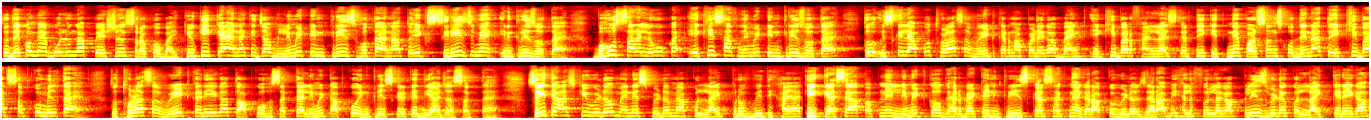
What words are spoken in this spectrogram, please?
तो देखो, मैं बोलूँगा पेशेंस रखो भाई। क्योंकि क्या है ना कि जब लिमिट इंक्रीज होता है ना तो एक सीरीज़ में इंक्रीज होता है। बहुत सारे लोगों का एक ही साथ लिमिट इंक्रीज होता है। तो इसके लिए आपको थोड़ा सा वेट करना पड़ेगा। बैंक एक ही बार फाइनलाइज करती है कितने पर्सन को देना है तो एक ही बार सबको मिलता है। तो थोड़ा सा वेट करिएगा तो आपको हो सकता है लिमिट आपको इंक्रीज करके दिया जा सकता है। सही थे आज की वीडियो मैंने इस वीडियो में आपको लाइव प्रूफ भी दिखाया कि कैसे आप अपने लिमिट को घर बैठे इंक्रीज कर सकते हैं। अगर आपको वीडियो जरा भी हेल्पफुल लगा प्लीज़ वीडियो को लाइक करेगा।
